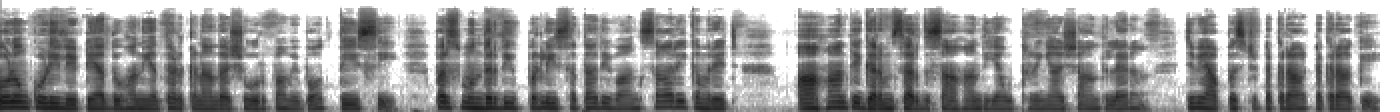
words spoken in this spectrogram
ਕੋਲੋਂ ਕੋਲੀ ਲੇਟਿਆਂ ਦੋਹਾਂ ਦੀਆਂ ਧੜਕਣਾਂ ਦਾ ਸ਼ੋਰ ਭਾਵੇਂ ਬਹੁਤ ਤੇਜ਼ ਸੀ, ਪਰ ਸਮੁੰਦਰ ਦੀ ਉੱਪਰਲੀ ਸਤਹ ਦੇ ਵਾਂਗ ਸਾਰੇ ਕਮਰੇ 'ਚ ਆਹਾਂ ਤੇ ਗਰਮ ਸਰਦ ਸਾਹਾਂ ਦੀਆਂ ਉੱਠ ਰਹੀਆਂ ਸ਼ਾਂਤ ਲਹਿਰਾਂ ਜਿਵੇਂ ਆਪਸ 'ਚ ਟਕਰਾ ਟਕਰਾ ਕੇ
